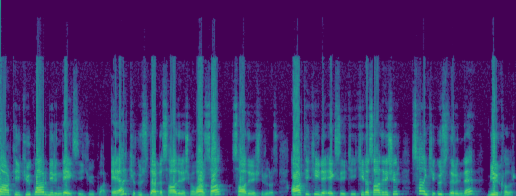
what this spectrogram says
artı 2 yük var birinde eksi 2 yük var. Eğer ki üstlerde sadeleşme varsa sadeleştiriyoruz. Artı 2 ile eksi 2 2 ile sadeleşir. Sanki üstlerinde 1 kalır.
